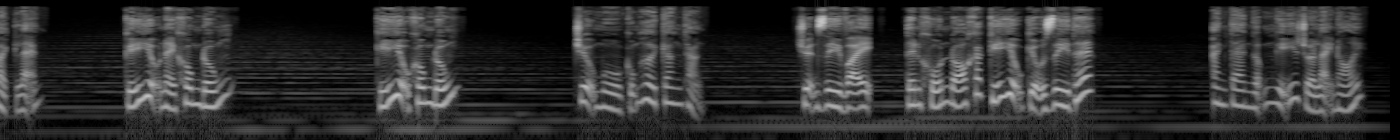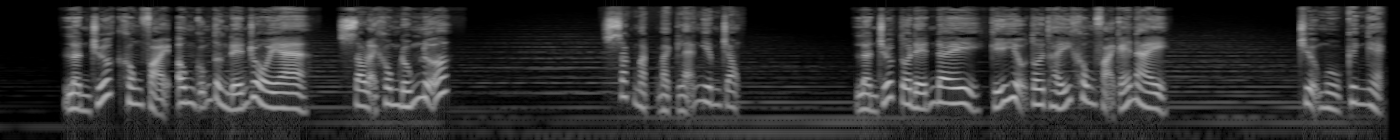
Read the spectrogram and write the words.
Bạch lãng, ký hiệu này không đúng. Ký hiệu không đúng? Triệu mù cũng hơi căng thẳng. Chuyện gì vậy? Tên khốn đó khắc ký hiệu kiểu gì thế? Anh ta ngẫm nghĩ rồi lại nói. Lần trước không phải ông cũng từng đến rồi à? Sao lại không đúng nữa? Sắc mặt bạch lãng nghiêm trọng. Lần trước tôi đến đây, ký hiệu tôi thấy không phải cái này. Triệu mù kinh ngạc.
